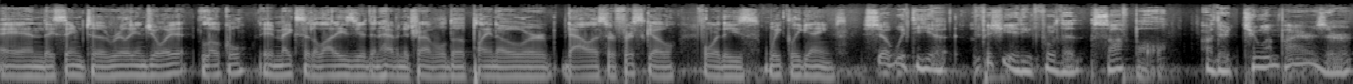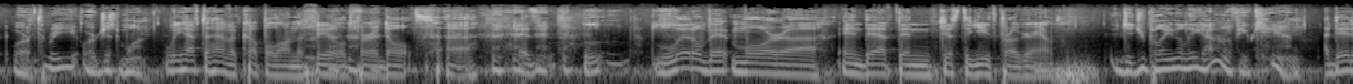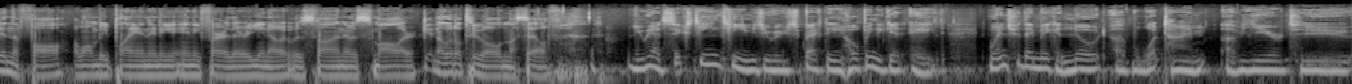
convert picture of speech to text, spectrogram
and they seem to really enjoy it local. It makes it a lot easier than having to travel to Plano or Dallas or Frisco for these weekly games. So, with the uh, officiating for the softball, are there two umpires or, or three or just one? We have to have a couple on the field for adults. Uh, it's a little bit more uh, in depth than just the youth program. Did you play in the league? I don't know if you can. I did in the fall. I won't be playing any any further. You know, it was fun. It was smaller. Getting a little too old myself. you had 16 teams. You were expecting, hoping to get eight. When should they make a note of what time of year to?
